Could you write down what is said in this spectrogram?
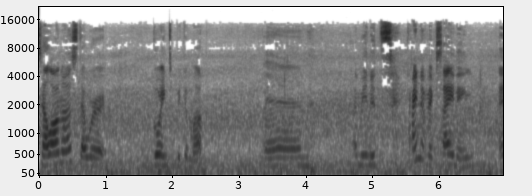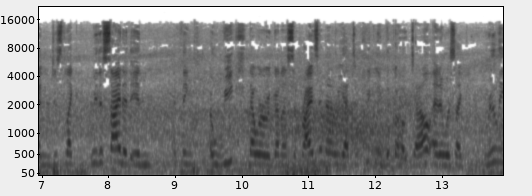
tell on us that we're going to pick him up. And I mean it's kind of exciting. And just like we decided in I think a week that we were gonna surprise him and we had to quickly book a hotel and it was like really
